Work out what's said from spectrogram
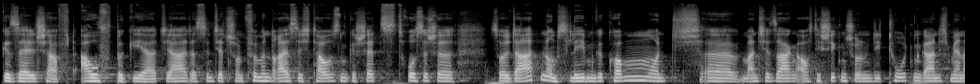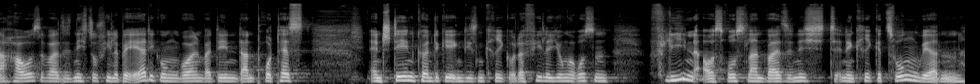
Gesellschaft aufbegehrt. Ja, das sind jetzt schon 35.000 geschätzt russische Soldaten ums Leben gekommen und äh, manche sagen auch, die schicken schon die Toten gar nicht mehr nach Hause, weil sie nicht so viele Beerdigungen wollen, bei denen dann Protest entstehen könnte gegen diesen Krieg oder viele junge Russen fliehen aus Russland, weil sie nicht in den Krieg gezwungen werden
